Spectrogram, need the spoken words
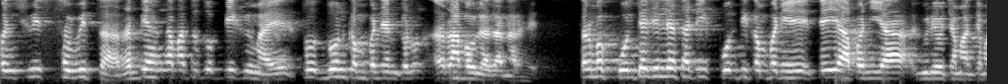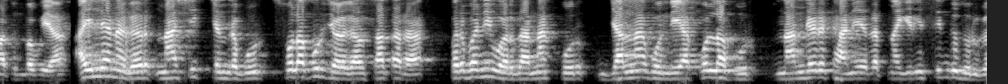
पंचवीस सव्वीसचा रब्बी हंगामाचा जो पीक विमा आहे तो दोन कंपन्यांकडून राबवला जाणार आहे. तर मग कोणत्या जिल्ह्यासाठी कोणती कंपनी आहे तेही आपण या व्हिडिओच्या माध्यमातून बघूया. अहिल्यानगर नाशिक चंद्रपूर सोलापूर जळगाव सातारा परभणी वर्धा नागपूर जालना गोंदिया कोल्हापूर नांदेड ठाणे रत्नागिरी सिंधुदुर्ग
